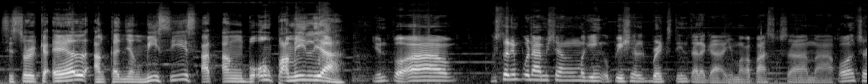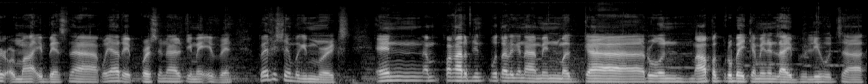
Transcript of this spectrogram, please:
Si Sir Kael, ang kanyang misis, at ang buong pamilya. Yun po, ah gusto rin po namin siyang maging official breaks din talaga, yung makapasok sa mga concert or mga events na, kunyari, personality may event, pwede siyang maging mercs. And ang pangarap din po talaga namin magkaroon, makapag-provide kami ng livelihood sa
